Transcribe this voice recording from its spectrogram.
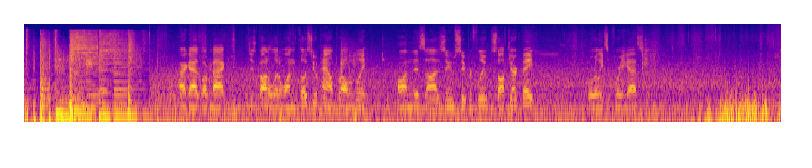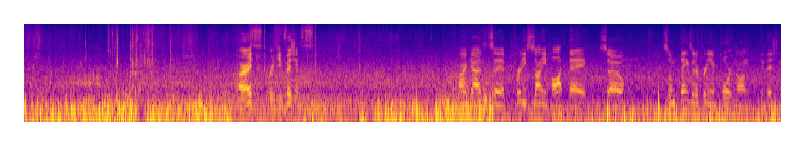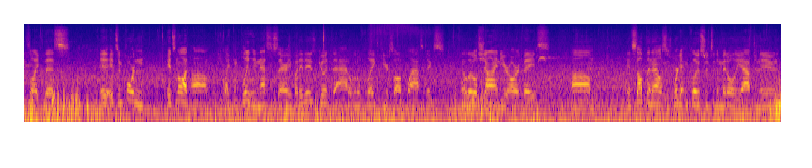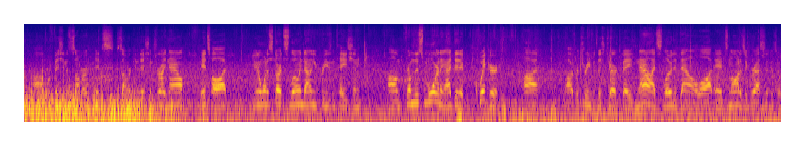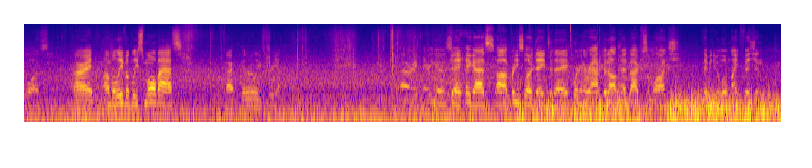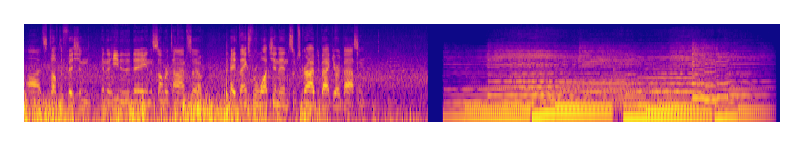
All right, guys, welcome back. Just caught a little one, close to a pound probably, on this uh, Zoom Super Fluke soft jerk bait. We'll release it for you guys. All right, we're gonna keep fishing. All right, guys, it's a pretty sunny, hot day. So, some things that are pretty important on conditions like this. It, it's important. It's not um, like completely necessary, but it is good to add a little flake to your soft plastics, and a little shine to your hard baits. Um, and something else is we're getting closer to the middle of the afternoon. Um, we're fishing in summer. It's summer conditions right now. It's hot. You're gonna want to start slowing down your presentation. Um, from this morning, I did a quicker uh, uh, retrieve with this jerk bait. Now I slowed it down a lot, and it's not as aggressive as it was. All right, unbelievably small bass. All right, get a release for you. All right, there he goes. Okay, hey guys, uh, pretty slow day today. We're gonna wrap it up, head back for some lunch, maybe do a little night fishing. Uh, it's tough to fish in, in the heat of the day in the summertime, so hey, thanks for watching and subscribe to Backyard Bassin'.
